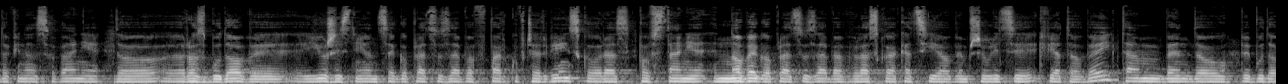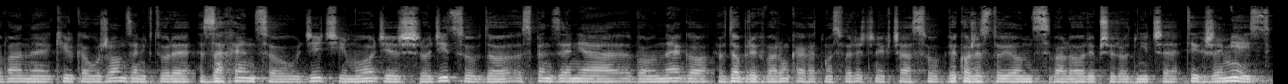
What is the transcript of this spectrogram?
dofinansowanie do e, rozbudowy e, już istniejącego placu zabaw w Parku w Czerwieńsku oraz powstanie nowego placu zabaw w Lasku Akacjowym przy ulicy Kwiatowej. Tam będą wybudowane kilka urządzeń, które zachęcą dzieci, młodzież, rodziców do spędzenia wolnego w dobrych warunkach atmosferycznych czasu, wykorzystując walory przyrodnicze tychże miejsc.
